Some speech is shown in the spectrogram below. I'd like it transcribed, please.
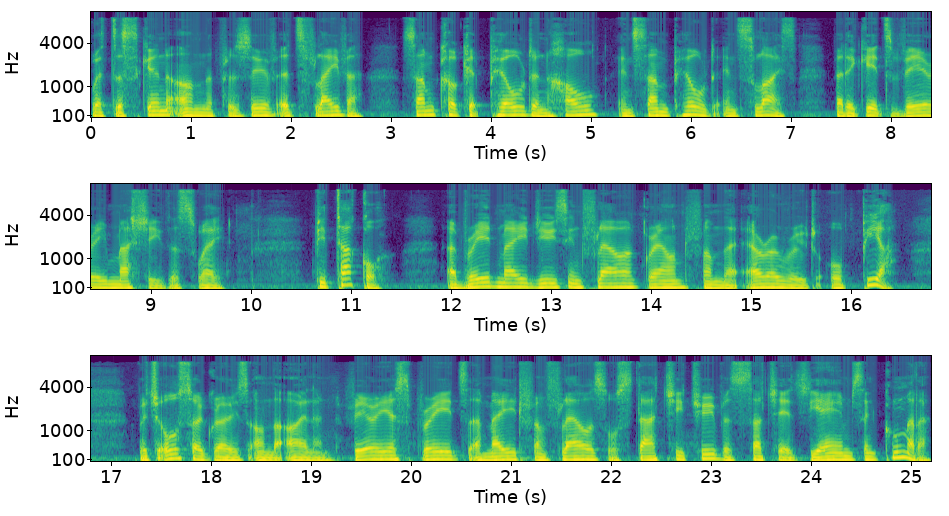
with the skin on to preserve its flavour. Some cook it peeled and whole, and some peeled and sliced but it gets very mushy this way. Pitako, a bread made using flour ground from the arrowroot or pia, which also grows on the island. Various breads are made from flours or starchy tubers such as yams and kumara.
